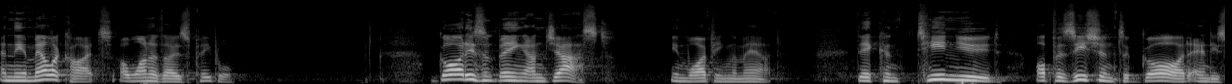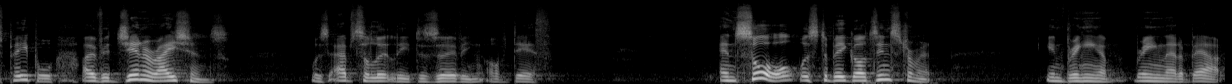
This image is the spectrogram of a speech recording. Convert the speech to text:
And the Amalekites are one of those people. God isn't being unjust in wiping them out. Their continued opposition to God and his people over generations was absolutely deserving of death. And Saul was to be God's instrument in bringing, bringing that about.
